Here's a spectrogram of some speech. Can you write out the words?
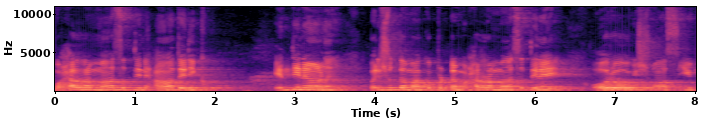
മുഹറം മാസത്തിനെ ആദരിക്കും. എന്തിനാണ് പരിശുദ്ധമാക്കപ്പെട്ട മുഹറം മാസത്തിനെ ഓരോ വിശ്വാസിയും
